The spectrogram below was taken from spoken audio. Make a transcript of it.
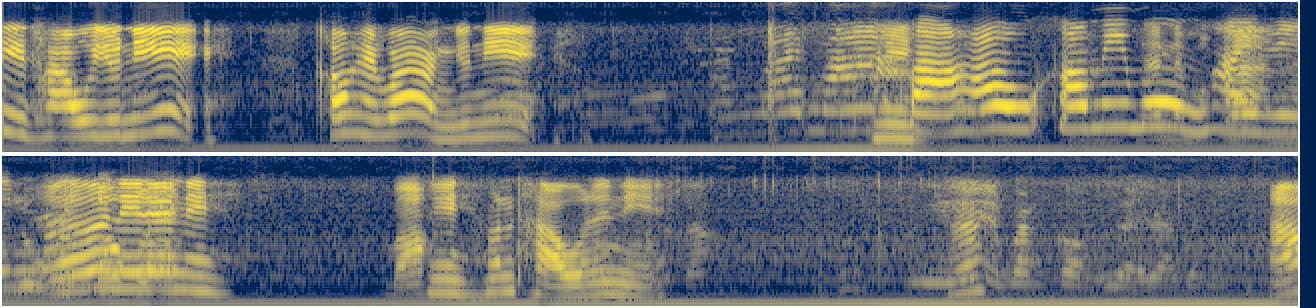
นี่เท่าอยู่นี่เขาให้ว่างอยู่นี่นี่ปลาเขาเขามีมุ้งให้นี่เออนี่เลยนี่บ่นี่มันเถานี่นี่ฮะบางกล่องเอื่อยแล้วบัดนี้ เอา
